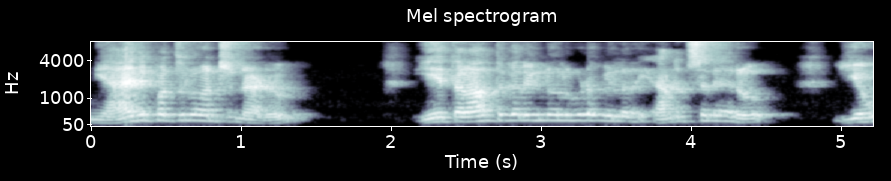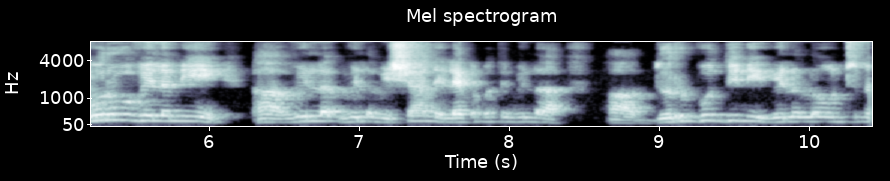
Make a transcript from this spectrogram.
న్యాయాధిపతులు అంటున్నాడు. ఏ తలాంతు కలిగిన వాళ్ళు కూడా వీళ్ళని అనర్చలేరు. ఎవరు వీళ్ళని వీళ్ళ వీళ్ళ విషయాన్ని లేకపోతే వీళ్ళ ఆ, దుర్బుద్ధిని వీళ్ళలో ఉంటున్న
